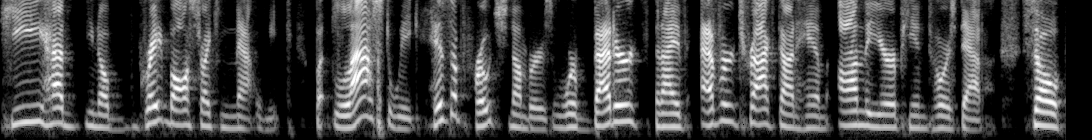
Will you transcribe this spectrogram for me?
he had, you know, great ball striking that week. But last week, his approach numbers were better than I've ever tracked on him on the European Tours data. So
